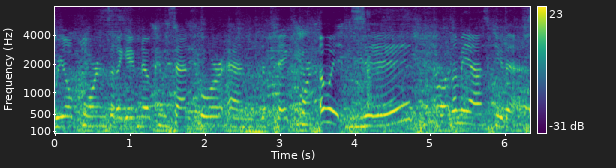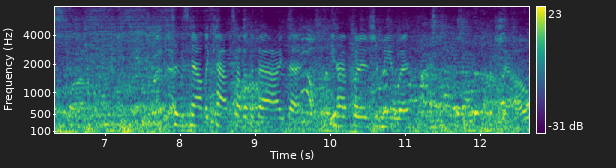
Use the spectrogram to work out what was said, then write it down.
real porns that I gave no consent for and the fake porn? Oh, it did? Let me ask you this. Since now the cat's out of the bag that you have footage of me with Joe,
